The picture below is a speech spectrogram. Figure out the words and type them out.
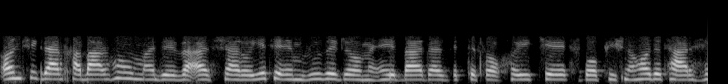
آنچه در خبرها اومده و از شرایط امروز جامعه بعد از اتفاقهایی که با پیشنهاد طرح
